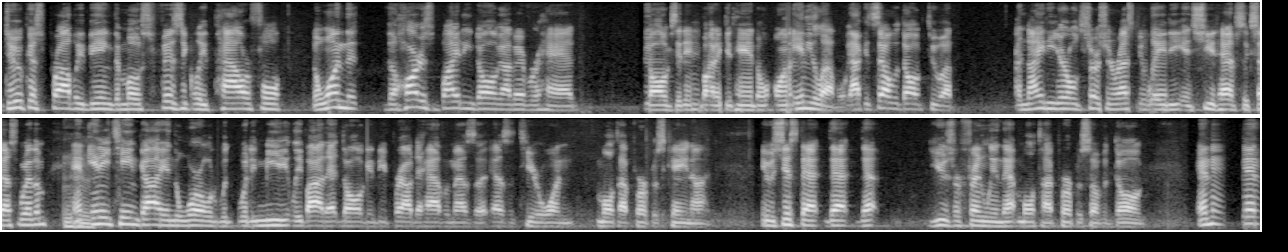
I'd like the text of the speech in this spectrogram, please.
Dukas probably being the most physically powerful, the one that the hardest biting dog I've ever had, dogs that anybody could handle on any level. I could sell the dog to a a 90 year old search and rescue lady and she'd have success with him mm-hmm. and any team guy in the world would, would immediately buy that dog and be proud to have him as a as a tier one multi-purpose canine it was just that that that user friendly and that multi-purpose of a dog and then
